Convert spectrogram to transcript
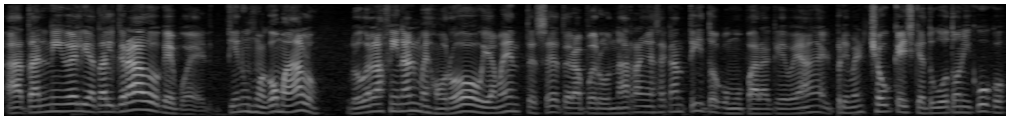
a tal nivel y a tal grado que pues tiene un juego malo. Luego en la final mejoró, obviamente, etcétera, pero narran ese cantito como para que vean el primer showcase que tuvo Tony Cuco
